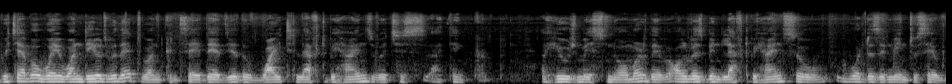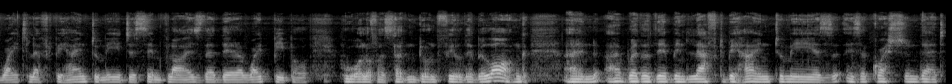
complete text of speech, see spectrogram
Whichever way one deals with it, one can say they're the white left behinds, which is, I think, a huge misnomer. They've always been left behind. So, what does it mean to say white left behind? To me, it just implies that there are white people who all of a sudden don't feel they belong. And uh, whether they've been left behind to me is, is a question that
